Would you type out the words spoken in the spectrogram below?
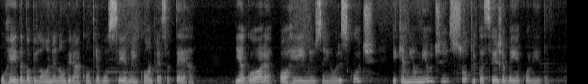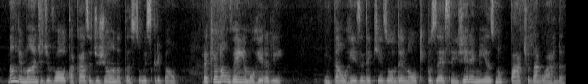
O rei da Babilônia não virá contra você nem contra essa terra? E agora, ó Rei, meu Senhor, escute, e que a minha humilde súplica seja bem acolhida. Não me mande de volta à casa de Jonatas, o escrivão, para que eu não venha morrer ali. Então o rei Zedequias ordenou que pusessem Jeremias no pátio da guarda,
